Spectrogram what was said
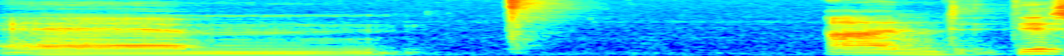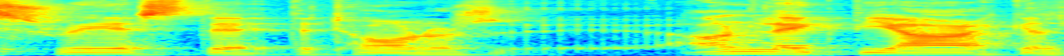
Um, and this race, the, the Turners, unlike the Arkle,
